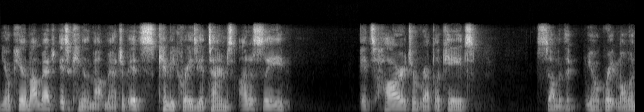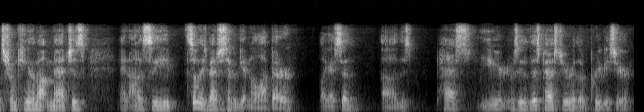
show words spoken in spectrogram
you know, King of the Mountain match, it's a King of the Mountain matchup. It's can be crazy at times. Honestly, it's hard to replicate some of the you know great moments from King of the Mountain matches. And honestly, some of these matches have been getting a lot better. Like I said, uh, this past year, it was either this past year or the previous year,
